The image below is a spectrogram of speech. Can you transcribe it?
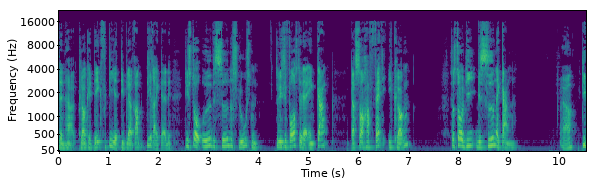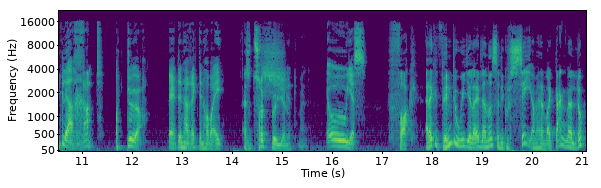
den her klokke. Det er ikke fordi, at de bliver ramt direkte af det. De står ude ved siden af slusen. Så hvis I forestiller jer en gang, der så har fat i klokken, så står de ved siden af gangen. Ja. De bliver ramt og dør af den her rig, den hopper af. Altså trykbølgen. Shit, man. Oh yes. Fuck. Er der ikke et vindue i eller et eller andet, så de kunne se, om han var i gang med at lukke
